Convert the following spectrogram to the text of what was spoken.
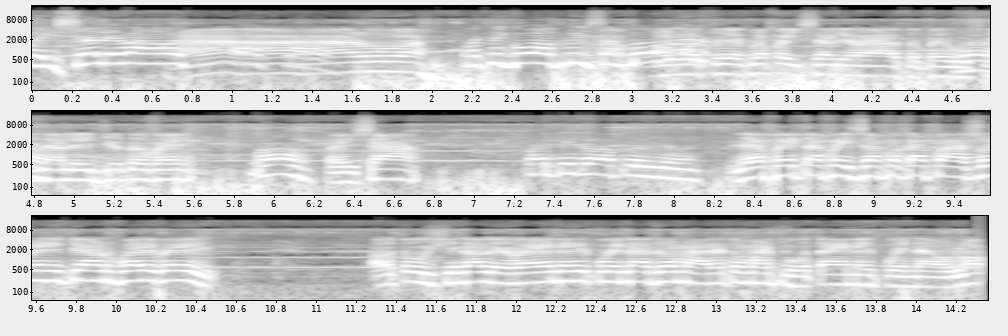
પૈસા લેવા આવે. હા હા પતિ ગો આપણી હિસાબ આમાં તો એકલા પૈસા લેવા આવ્યો તો ભાઈ ઉસીના લઈ જતો ભાઈ. પૈસા. પતિ ગો આપણો લે ભાઈ તા પૈસા પકા પાછો નહીં કહેવાનું ભાઈ ભાઈ? હવે તો ઉસીના લેવાય નહીં કોઈના જો મારે તો મારે જોતાય નહીં કોઈના ઓલો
